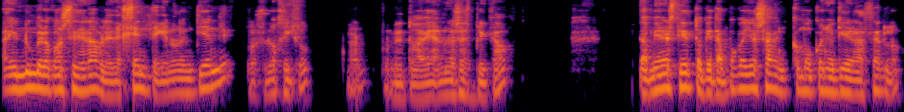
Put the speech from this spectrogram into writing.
hay un número considerable de gente que no lo entiende, pues lógico, claro, porque todavía no lo has explicado. También es cierto que tampoco ellos saben cómo coño quieren hacerlo.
